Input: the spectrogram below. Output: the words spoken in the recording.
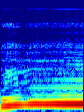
Mm-hmm.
